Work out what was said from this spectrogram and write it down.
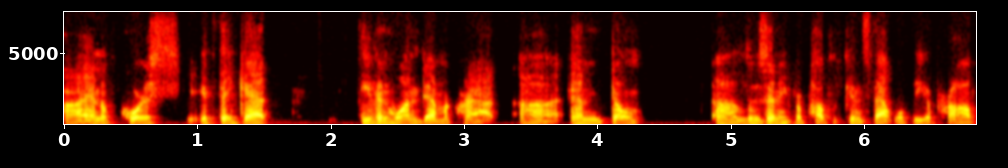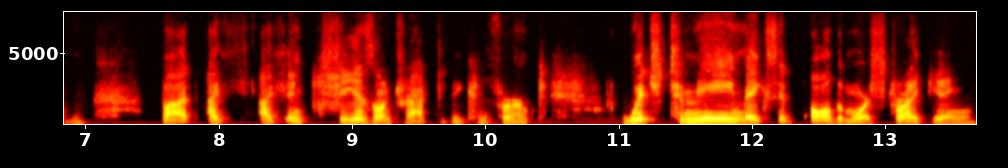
Uh, and of course, if they get even one Democrat uh, and don't uh, lose any Republicans, that will be a problem. But I, I think she is on track to be confirmed, which to me makes it all the more striking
